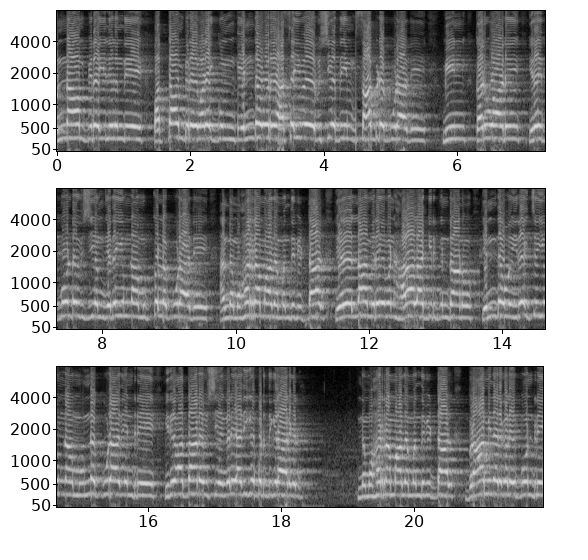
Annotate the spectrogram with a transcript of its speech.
ஒன்னாம் பிறையிலிருந்து பத்தாம் பிறை வரைக்கும் எந்த ஒரு அசைவ விஷயத்தையும் சாப்பிடக்கூடாது. மீன் கருவாடு இதை போன்ற விஷயம் எதையும் நாம் உட்கொள்ளக்கூடாது. அந்த மொஹர்ர மாதம் வந்து விட்டால் எதெல்லாம் இறைவன் ஹலாலாக்கி இருக்கின்றானோ எந்த ஒரு இறைச்சையும் நாம் உண்ணக்கூடாது என்று விதவாத்தான விஷயங்களை அதிகப்படுத்துகிறார்கள். இந்த மொஹர்ரம் மாதம் வந்துவிட்டால் பிராமணர்களை போன்று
